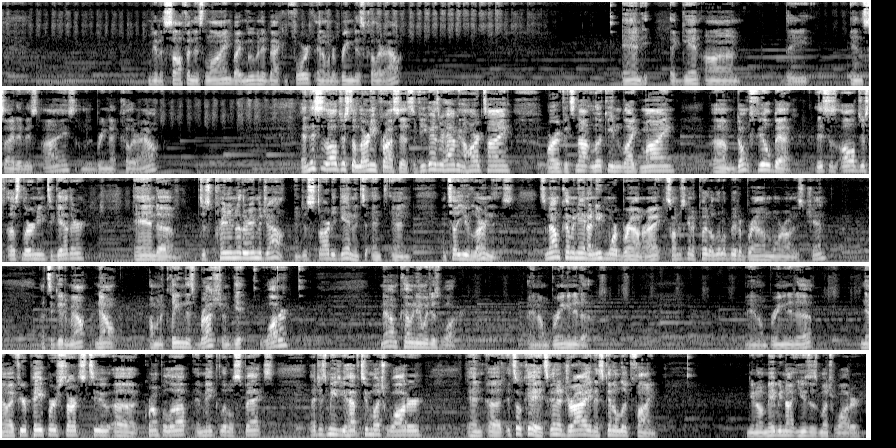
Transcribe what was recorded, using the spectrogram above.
I'm gonna soften this line by moving it back and forth, and I'm gonna bring this color out. And again on the inside of his eyes, I'm gonna bring that color out. And this is all just a learning process. If you guys are having a hard time or if it's not looking like mine, um, don't feel bad. This is all just us learning together and um, just print another image out and just start again and, and, and until you learn this. So now I'm coming in, I need more brown, right? So I'm just gonna put a little bit of brown more on his chin. That's a good amount. Now I'm gonna clean this brush and get water. Now I'm coming in with just water and I'm bringing it up. And I'm bringing it up. Now, if your paper starts to uh, crumple up and make little specks, that just means you have too much water and uh, it's okay. It's gonna dry and it's gonna look fine. You know, maybe not use as much water.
